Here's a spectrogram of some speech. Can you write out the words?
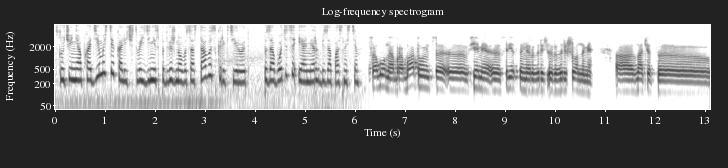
В случае необходимости количество единиц подвижного состава скорректируют. Позаботиться и о мерах безопасности. Салоны обрабатываются э, всеми э, средствами разреш разрешенными. А, значит, э,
